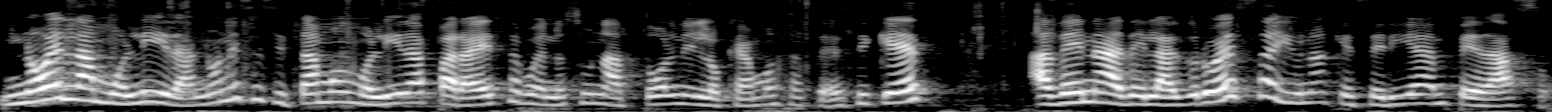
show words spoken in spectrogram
No es la molida, no necesitamos molida para esa, bueno, es un atol ni lo que vamos a hacer. Así que es avena de la gruesa y una que sería en pedazo,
